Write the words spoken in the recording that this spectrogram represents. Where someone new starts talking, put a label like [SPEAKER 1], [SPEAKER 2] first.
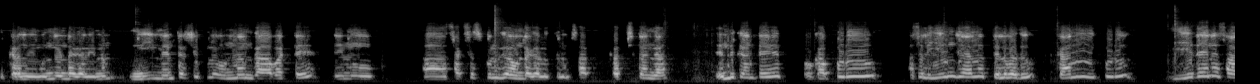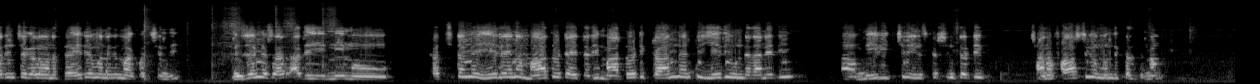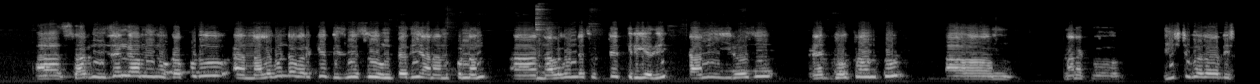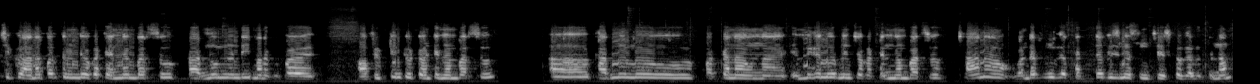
[SPEAKER 1] ఇక్కడ మేము ముందు ఉండగలిగినాం మీ మెంటర్షిప్లో ఉన్నాం కాబట్టే మేము సక్సెస్ఫుల్గా ఉండగలుగుతున్నాం సార్. ఖచ్చితంగా. ఎందుకంటే ఒకప్పుడు అసలు ఏం చేయాలో తెలియదు కానీ ఇప్పుడు ఏదైనా సాధించగలం అన్న ధైర్యం అనేది మాకు వచ్చింది. నిజంగా సార్ అది మేము ఖచ్చితంగా ఏదైనా మాతోటి అవుతుంది మాతోటి కాందంటూ ఏది ఉండదు అనేది మీరు ఇచ్చిన ఇన్స్పిరేషన్ తోటి చాలా ఫాస్ట్గా ముందుకెళ్తున్నాం. వెళ్తున్నాం సార్ నిజంగా మేము ఒకప్పుడు నల్గొండ వరకే బిజినెస్ ఉంటది అని అనుకున్నాం. ఆ, నల్గొండ చుట్టే తిరిగేది. కానీ ఈ రోజు రేపు గోపురం టు మనకు ఈస్ట్ గోదావరి డిస్టిక్ అనపర్తి నుండి ఒక టెన్ మెంబర్స్ కర్నూలు నుండి మనకు fifteen to twenty members Kurnool పక్కన ఉన్న ఎమ్మిగనూరు నుంచి ఒక టెన్ మెంబర్స్ చాలా వండర్ఫుల్గా పెద్ద బిజినెస్ చేసుకోగలుగుతున్నాం.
